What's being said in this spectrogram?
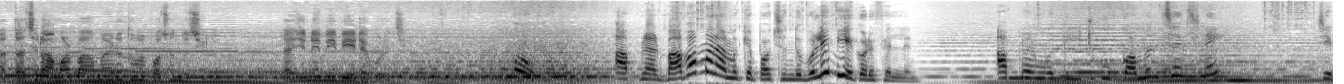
আর তাছাড়া আমার বাবা মায়েরও তোমার পছন্দ ছিল। তাই জন্য আমি বিয়েটা করেছি। ও আপনার বাবা মার আমাকে পছন্দ বলে বিয়ে করে ফেললেন। আপনার মধ্যে এইটুকু কমন সেন্স নেই? যে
